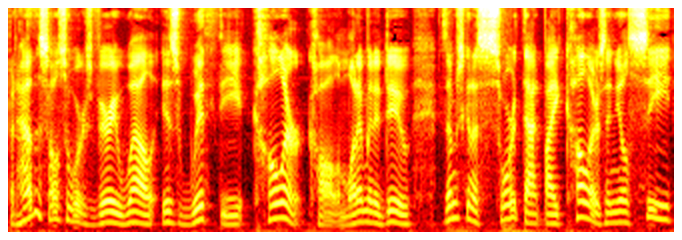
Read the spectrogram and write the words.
But how this also works very well is with the color column. What I'm going to do is I'm just going to sort that by colors and you'll see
